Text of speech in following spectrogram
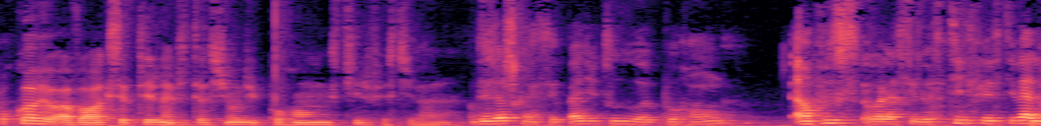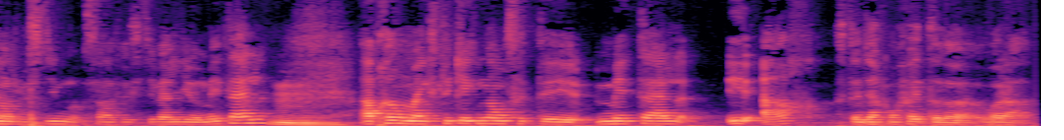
Pourquoi avoir accepté l'invitation du Porang Style Festival? Déjà, je connaissais pas du tout euh, Porang. en plus, voilà, c'est le style festival, donc je me suis dit, c'est un festival lié au métal. Hmm. Après, on m'a expliqué que non, c'était métal et art. C'est-à-dire qu'en fait, euh, voilà,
